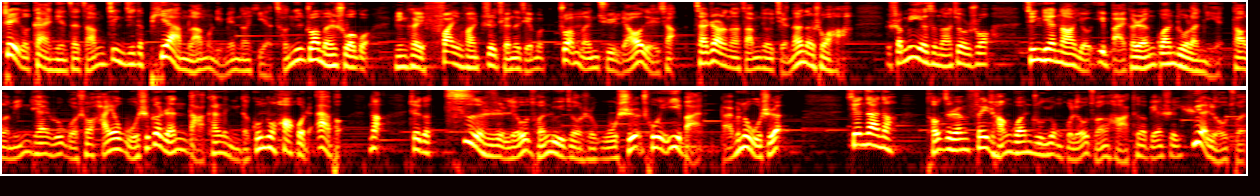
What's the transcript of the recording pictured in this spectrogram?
这个概念在咱们近期的 PM 栏目里面呢，也曾经专门说过，您可以翻一翻之前的节目，专门去了解一下。在这儿呢，咱们就简单的说哈，什么意思呢？就是说今天呢有一百个人关注了你，到了明天如果说还有五十个人打开了你的公众号或者 App，那这个次日留存率就是五十除以一百，百分之五十。现在呢？投资人非常关注用户留存哈，特别是月留存，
